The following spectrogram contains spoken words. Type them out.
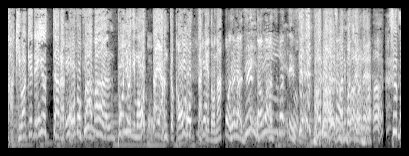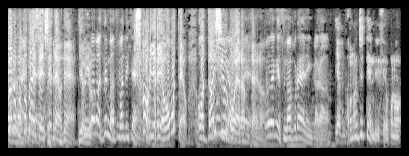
書き分けで言ったら、こえのババア、ポニョにもおったやんとか思ったけどな。そう、だから全部ババア集まってんすよ。全部ババア集まりましたよね。スーパーロボット対戦してたよね。いやいや。ババア全部集まってきたんやそう、いやいや、思ったよ。お大集合やな、みたいな。それだけでスマブラやねんから。いや、この時点でですよ、この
